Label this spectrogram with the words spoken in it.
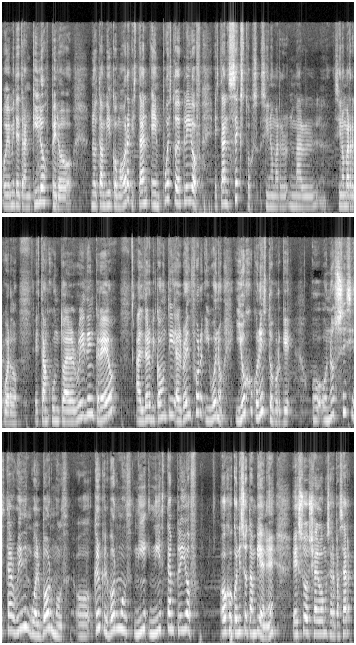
Obviamente tranquilos, pero no tan bien como ahora, que están en puesto de playoff. Están sextos, si no, mal, mal, si no me recuerdo. Están junto al Reading, creo, al Derby County, al Brentford. Y bueno, y ojo con esto, porque o, no sé si está Reading o el Bournemouth, o creo que el Bournemouth ni, ni está en playoff. Ojo con eso también, ¿eh? Eso ya lo vamos a repasar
